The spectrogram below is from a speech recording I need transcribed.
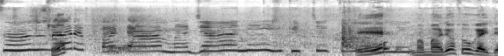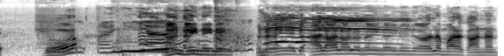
સુંદર પટા મજાની એ મમ્મા જો શું ગાય છે? જો. અહીંયા ના નહીં નહીં નહીં. અને અહીંયા જો હાલો હાલો હાલો નહીં નહીં નહીં નહીં હાલે મારા કાનન.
